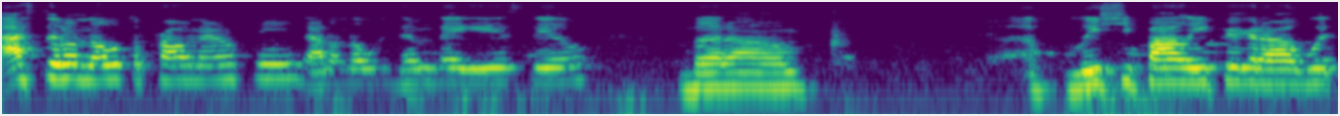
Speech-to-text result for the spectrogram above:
I still don't know what the pronouns mean. I don't know what them they is still, but um, at least she finally figured out what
